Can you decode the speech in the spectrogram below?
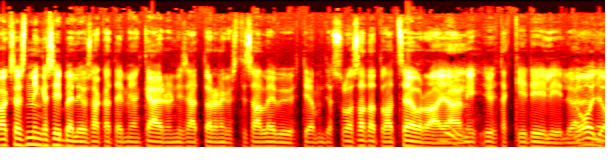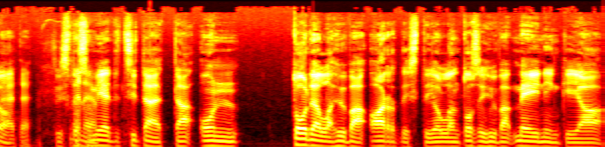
vaikka sä olisit minkä Sibelius Akatemian käynyt, niin sä et todennäköisesti saa levyyhtiö, mutta jos sulla on 100 000 seuraajaa, niin, Niin. yhtäkkiä diiliä lyödään Joo, joo. eteen. Siis Menee. mietit sitä, että on todella hyvä artisti, jolla on tosi hyvä meininki ja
